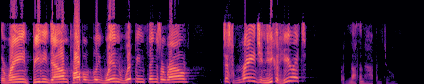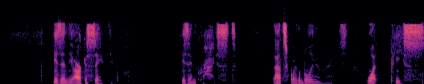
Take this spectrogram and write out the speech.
the rain beating down, probably wind whipping things around, just raging. He could hear it, but nothing happened to him. He's in the ark of safety, beloved. He's in Christ. That's where the believer is. What peace.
